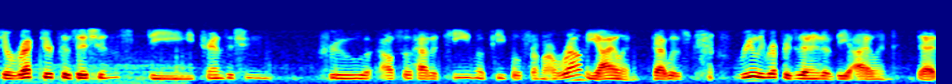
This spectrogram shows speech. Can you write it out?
director positions, the transition crew also had a team of people from around the island that was really representative of the island that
